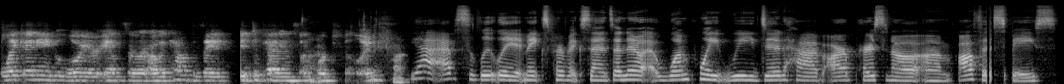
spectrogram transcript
like any lawyer answer, I would have to say it depends, unfortunately. Yeah, absolutely. It makes perfect sense. I know at one point we did have our personal um, office space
